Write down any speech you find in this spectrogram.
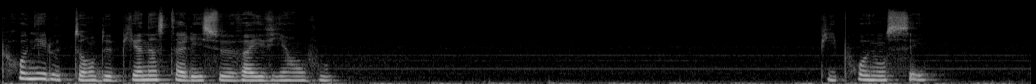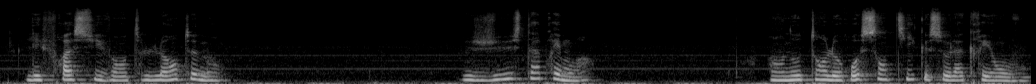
Prenez le temps de bien installer ce va-et-vient en vous. Puis prononcez les phrases suivantes lentement, juste après moi, en notant le ressenti que cela crée en vous.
